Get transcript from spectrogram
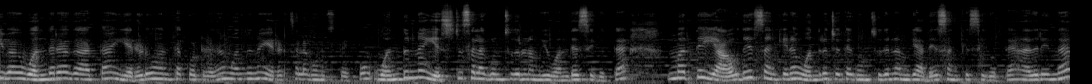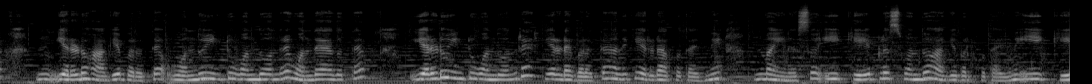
ಇವಾಗ ಒಂದರ ಘಾತ ಎರಡು ಅಂತ ಕೊಟ್ಟಿರೋದ್ರೆ ಒಂದನ್ನು ಎರಡು ಸಲ ಗುಣಿಸ್ಬೇಕು. ಒಂದನ್ನು ಎಷ್ಟು ಸಲ ಗುಣಿಸಿದ್ರು ನಮಗೆ ಒಂದೇ ಸಿಗುತ್ತೆ. ಮತ್ತು ಯಾವುದೇ ಸಂಖ್ಯೆನ ಒಂದರ ಜೊತೆ ಗುಣಿಸಿದ್ರೆ ನಮಗೆ ಅದೇ ಸಂಖ್ಯೆ ಸಿಗುತ್ತೆ. ಅದರಿಂದ ಎರಡು ಹಾಗೆ ಬರುತ್ತೆ. ಒಂದು ಇಂಟು ಒಂದು ಅಂದರೆ ಒಂದೇ ಆಗುತ್ತೆ. ಎರಡು ಇಂಟು ಒಂದು ಅಂದರೆ ಎರಡೇ ಬರುತ್ತೆ. ಅದಕ್ಕೆ ಎರಡು ಹಾಕೋತಾ ಇದ್ದೀನಿ. ಮೈನಸ್ಸು ಈ ಕೆ ಪ್ಲಸ್ ಒಂದು ಹಾಗೆ ಬರ್ಕೋತಾ ಇದ್ದೀನಿ. ಈ ಕೆ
